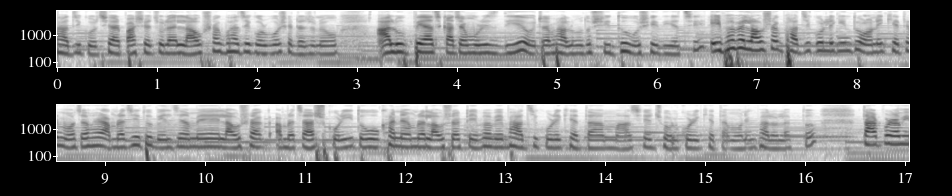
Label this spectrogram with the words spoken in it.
ভাজি করছি। আর পাশের চুলায় লাউ শাক ভাজি করব, সেটার জন্য আলু, পেঁয়াজ, কাঁচামরিচ দিয়ে ওইটা ভালো মতো সিদ্ধ বসিয়ে দিয়েছি। এইভাবে লাউ শাক ভাজি করলে কিন্তু অনেক খেতে মজা হয়। আমরা যেহেতু বেলজিয়ামে লাউ শাক আমরা চাষ করি। তো ওখানে আমরা লাউ শাকটা এভাবে ভাজি করে খেতাম, মাছের ঝোল করে খেতাম, অনেক ভালো লাগতো। তারপর আমি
